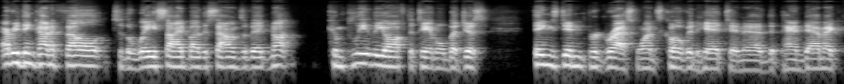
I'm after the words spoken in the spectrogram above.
everything kind of fell to the wayside by the sounds of it. Not completely off the table, but just things didn't progress once COVID hit and uh, the pandemic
